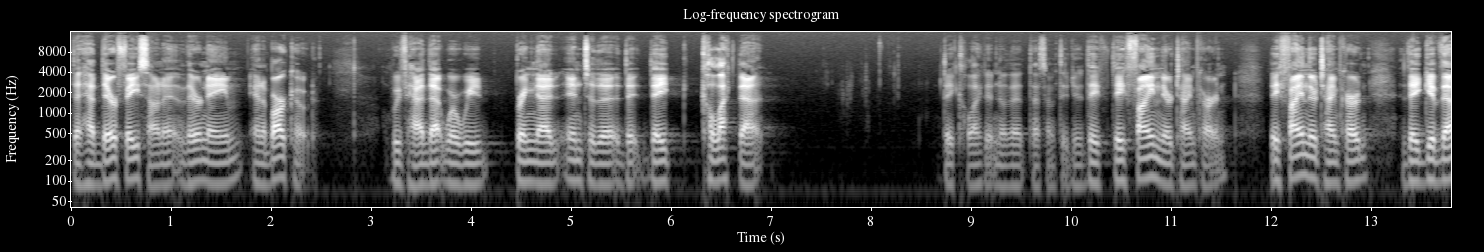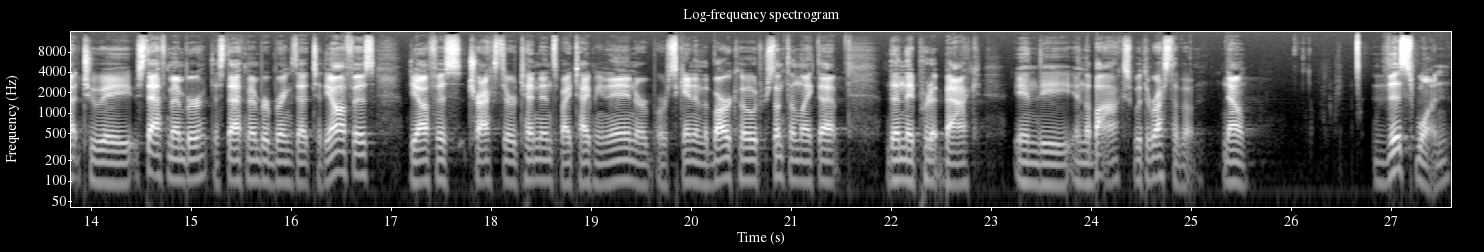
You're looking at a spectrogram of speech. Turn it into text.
that had their face on it, their name, and a barcode. We've had that where we bring that into the they, they collect that they collect it. No, that, that's not what they do. They, they find their time card. They find their time card. They give that to a staff member. The staff member brings that to the office. The office tracks their attendance by typing it in or, or scanning the barcode or something like that. Then they put it back in the in the box with the rest of them. Now, this one,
